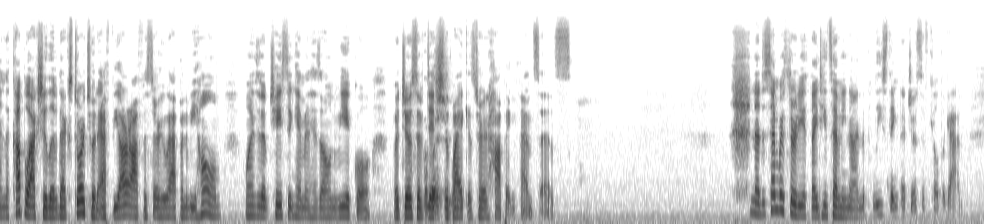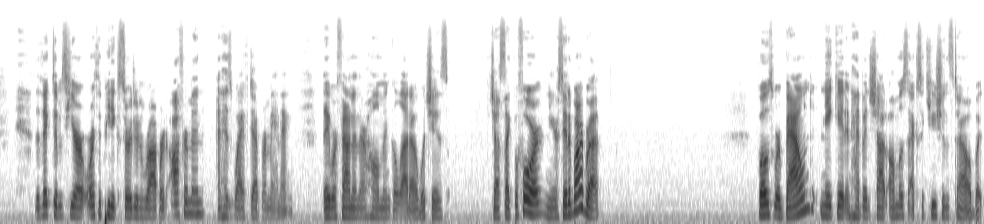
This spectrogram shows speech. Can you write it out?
and the couple actually lived next door to an FBR officer who happened to be home, who ended up chasing him in his own vehicle. But Joseph oh, ditched the bike and started hopping fences. Now, December 30th, 1979, the police think that Joseph killed again. The victims here are orthopedic surgeon Robert Offerman and his wife Deborah Manning. They were found in their home in Goleta, which is just like before, near Santa Barbara. Both were bound, naked, and had been shot almost execution style, but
